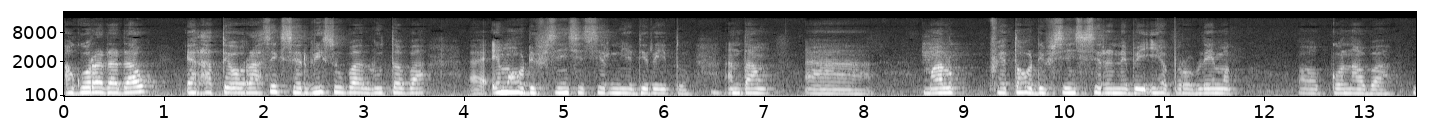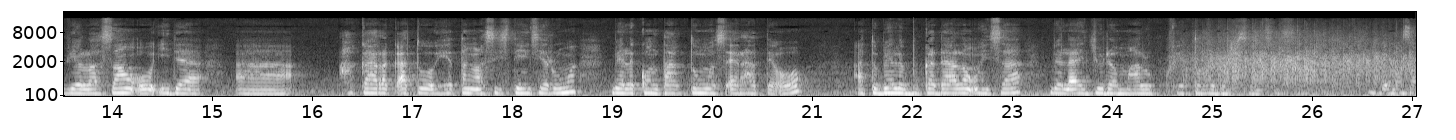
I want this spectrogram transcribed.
agora dadau RHT orasik serviço ba luta ba uh, ema ho deficiência sirnia direito então uh, maluk feto ho deficiência sira nebe iha problema uh, konaba violação ou ida uh, hakarak atau hetang asistensia rumah bele kontaktu mas RHTO atau bele buka dalam unsa bele ajuda maluk ho deficiência informação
